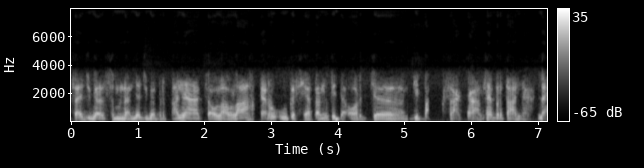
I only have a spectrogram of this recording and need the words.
Saya juga sebenarnya juga bertanya seolah-olah RUU kesehatan itu tidak urgent, dipaksakan. Saya bertanya, lah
